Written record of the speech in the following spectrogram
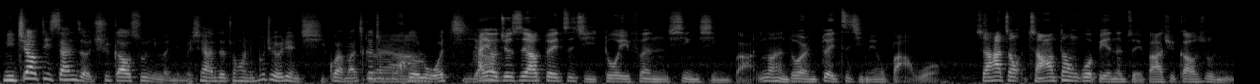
你叫第三者去告诉你们你们现在这状况，你不觉得有点奇怪吗？这个就不合逻辑啊。还有就是要对自己多一份信心吧，因为很多人对自己没有把握，所以他总想要通过别人的嘴巴去告诉你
